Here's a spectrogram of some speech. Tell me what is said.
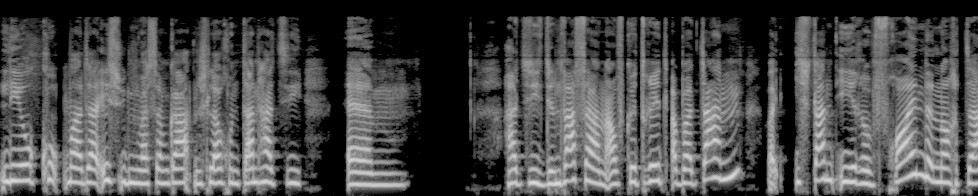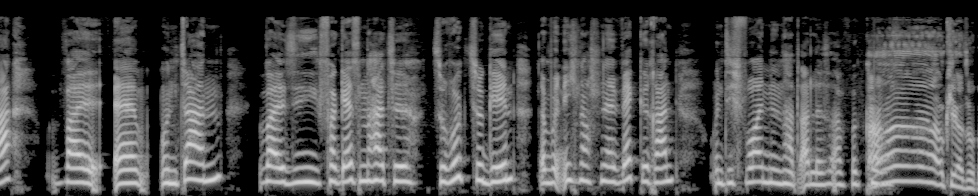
Leo, guck mal, da ist irgendwas am Gartenschlauch. Und dann hat sie ähm, hat sie den Wasserhahn aufgedreht, aber dann, weil stand ihre Freundin noch da, weil ähm, und dann, weil sie vergessen hatte zurückzugehen, dann bin ich noch schnell weggerannt. Und die Freundin hat alles abbekommen. Ah, okay, also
